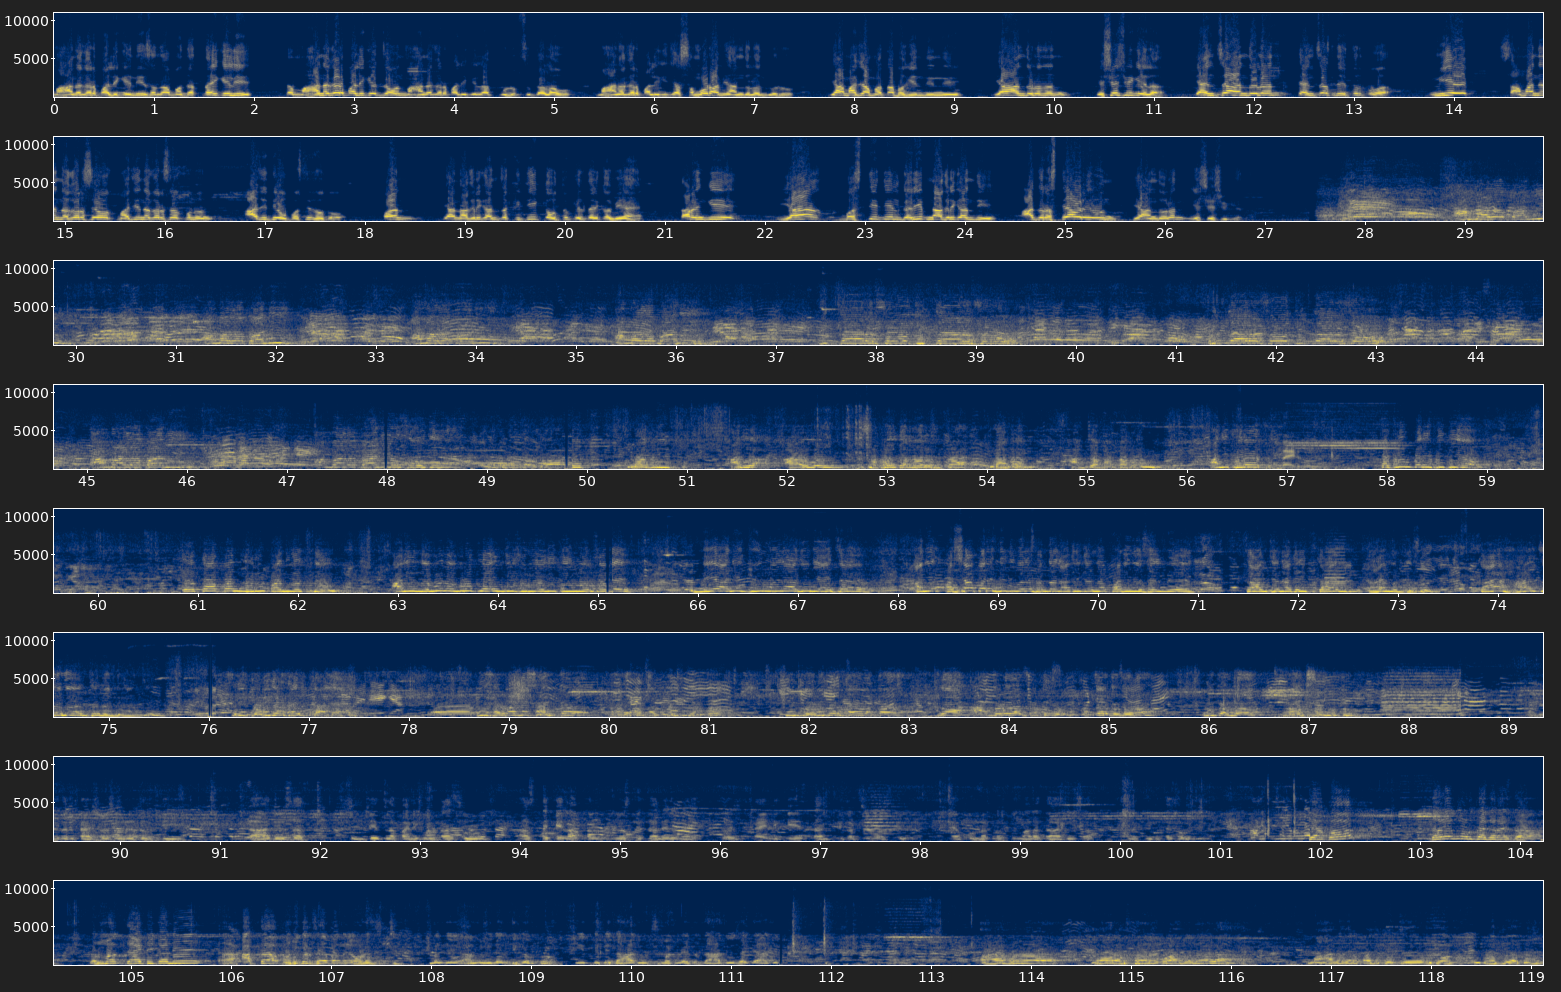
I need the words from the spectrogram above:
महानगरपालिकेने समजा मदत नाही केली तर महानगरपालिकेत जाऊन महानगरपालिकेला कुलूपसुद्धा लावू. महानगरपालिकेच्या समोर आम्ही आंदोलन करू. या माझ्या माता भगिनींनी या आंदोलन यशस्वी केलं. त्यांचं आंदोलन त्यांचंच नेतृत्व मी एक सामान्य नगरसेवक माजी नगरसेवक म्हणून आज इथे उपस्थित होतो. पण या नागरिकांचं किती कौतुक केलं तरी कमी आहे. कारण की या बस्तीतील गरीब नागरिकांनी आज रस्त्यावर येऊन हे आंदोलन यशस्वी केलं. आम्हाला पाणी. आम्हाला पाणी. आम्हाला पाणी. आम्हाला पाणी. धिक्कार असो धिक्कार असो. धिक्कार असो धिक्कार असो. पाणी. आम्हाला पाणी जाऊ द्या. नागरिक आणि आयोजन सफल करणारे सुद्धा नागरिक आमच्या माता बहिणी आणि खरंच कठीण परिस्थिती आहे. एका पण घरी पाणी येत नाही. आणि नवीन अमृत लाईन जी सुरू झाली तीन वर्षामध्ये मे आणि जून महिना अजून यायचा आहे. आणि अशा परिस्थितीमध्ये समजा नागरिकांना पाणी नसेल मिळत तर आमचे नागरिक काय काय म्हणत असेल? काय हाल चालू आहे आमच्या नागरिकांचे? श्री साहेब इथे आले आहेत. अं, मी सर्वांना शांत राहण्याकरता विनंती करतो की जोडीकर साहेब आता या आंदोलनासाठी उत्तर देणार आहे मी त्यांना माहीत सांगतो. माझ्यातर्फे आश्वासन देतो की दहा दिवसात तुमच्या इथला पाणी पुरवठा सुरू. आज तर केला पण व्यवस्थित झालेला नाही. तर काही लिकेज तांत्रिक अडचणी असतील त्या पूर्ण करून तुम्हाला दहा दिवसात नक्कीरित्या करून देईल आपण दळणमुर्ता करायचा. तर मग त्या ठिकाणी आता बोरीकर साहेबांना एवढंच म्हणजे आम्ही विनंती करतो की तुम्ही दहा दिवस म्हटले तर दहा दिवसाच्या आधी आज या रस्ता रोको आंदोलनाला महानगरपालिकेचे विभाग- विभागीय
